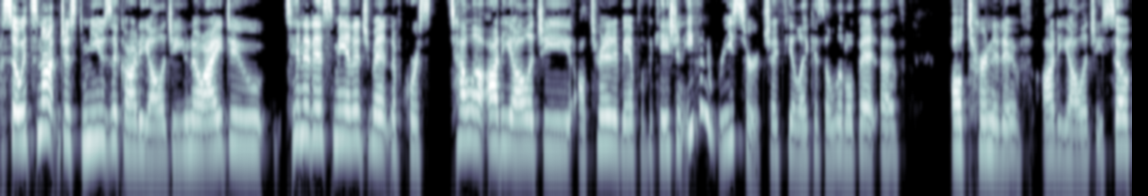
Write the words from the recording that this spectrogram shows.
So it's not just music audiology. You know, I do tinnitus management and of course teleaudiology, alternative amplification, even research I feel like is a little bit of alternative audiology. So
